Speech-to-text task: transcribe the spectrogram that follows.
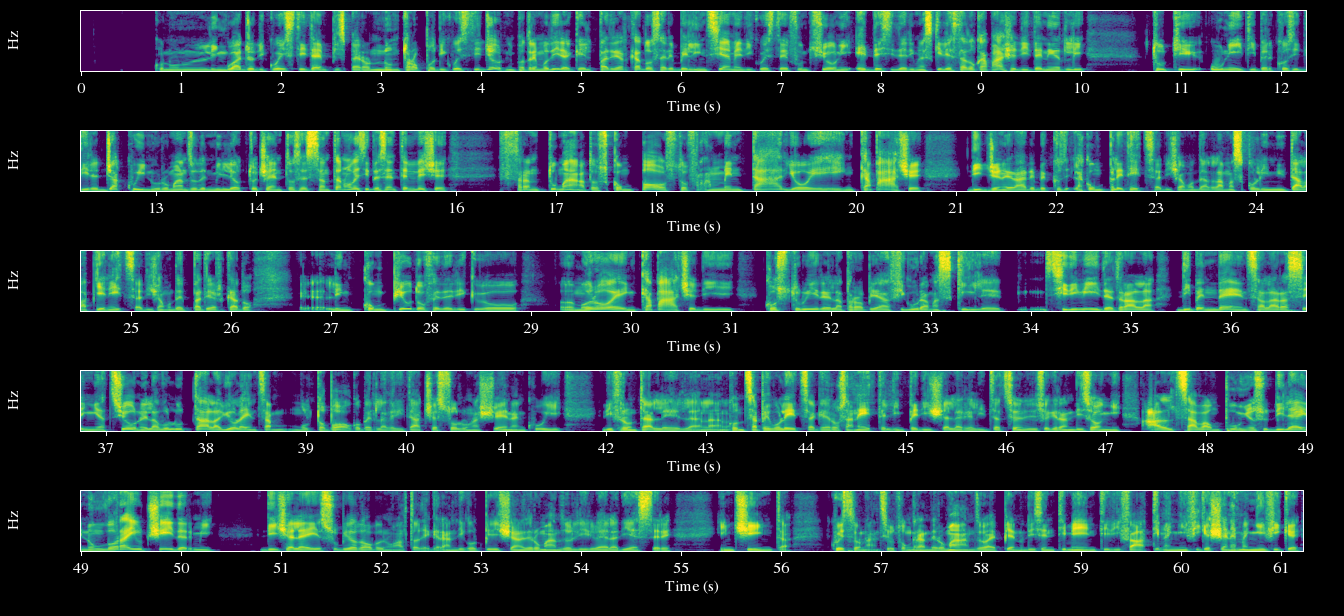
con un linguaggio di questi tempi, spero non troppo di questi giorni, potremmo dire che il patriarcato sarebbe l'insieme di queste funzioni e desideri maschili, è stato capace di tenerli tutti uniti, per così dire. Già qui in un romanzo del 1869 si presenta invece frantumato, scomposto, frammentario e incapace di generare così la completezza, diciamo, dalla mascolinità, la pienezza, diciamo, del patriarcato. Eh, l'incompiuto Federico Moreau è incapace di costruire la propria figura maschile, si divide tra la dipendenza, la rassegnazione, la voluttà, la violenza, molto poco per la verità, c'è solo una scena in cui di fronte alla consapevolezza che Rosanette gli impedisce la realizzazione dei suoi grandi sogni, alzava un pugno su di lei, non vorrai uccidermi, dice lei e subito dopo in un altro dei grandi colpi di scena del romanzo gli rivela di essere incinta. Questo è innanzitutto un grande romanzo, è pieno di sentimenti, di fatti, magnifiche scene, magnifiche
